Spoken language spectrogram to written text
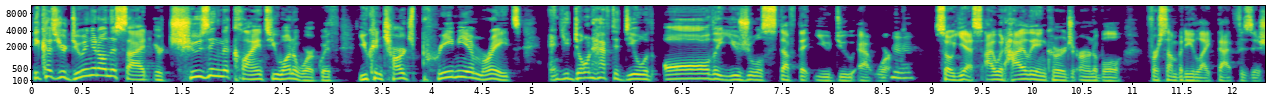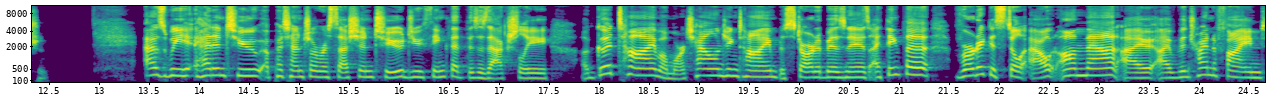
because you're doing it on the side, you're choosing the clients you want to work with, you can charge premium rates, and you don't have to deal with all the usual stuff that you do at work. Mm-hmm. So, yes, I would highly encourage Earnable for somebody like that physician. As we head into a potential recession, too, do you think that this is actually a good time, a more challenging time to start a business? I think the verdict is still out on that. I, I've been trying to find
